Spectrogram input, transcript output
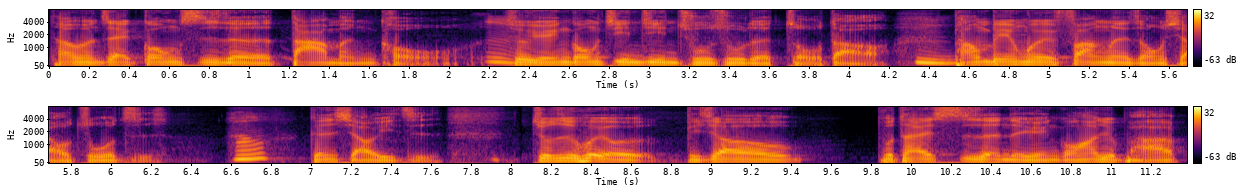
他们在公司的大门口，就员工进进出出的走道，旁边会放那种小桌子，跟小椅子，就是会有比较不太适任的员工，他就把它。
